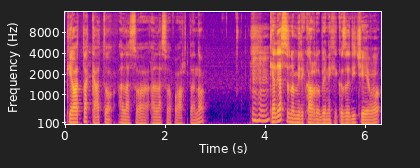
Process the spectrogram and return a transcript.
che ho attaccato alla sua, alla sua porta, no? Mm-hmm. che adesso non mi ricordo bene che cosa dicevo,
